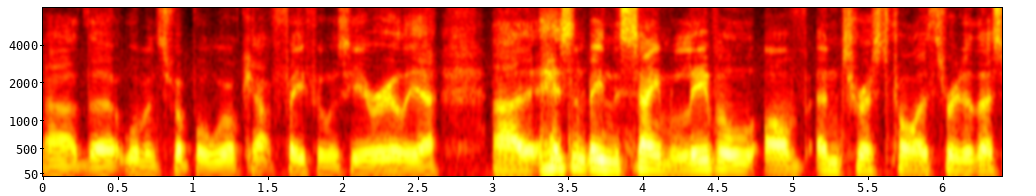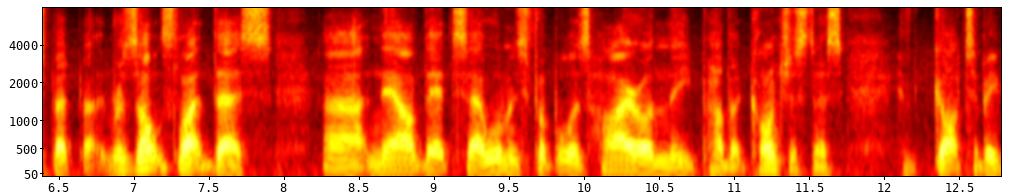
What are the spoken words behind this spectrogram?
uh, the Women's Football World Cup. FIFA was here earlier. Uh, it hasn't been the same level of interest follow through to this, but uh, results like this, uh, now that women's football is higher on the public consciousness, have got to be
